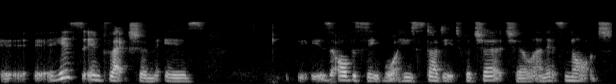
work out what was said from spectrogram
his inflection is is obviously what he studied for Churchill, and it's not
